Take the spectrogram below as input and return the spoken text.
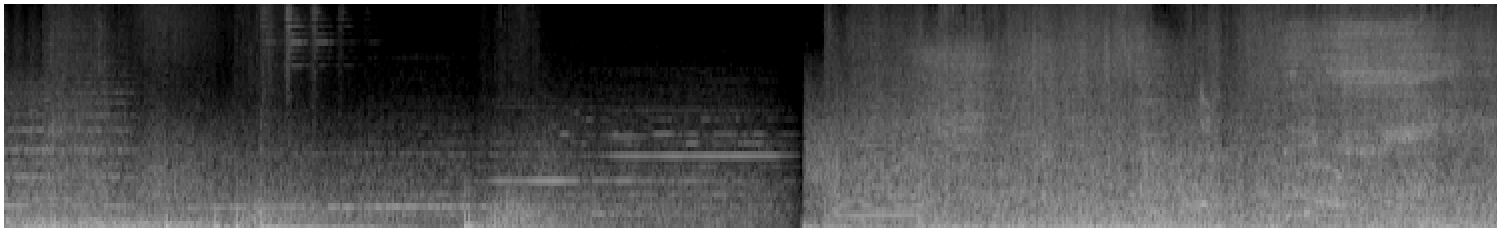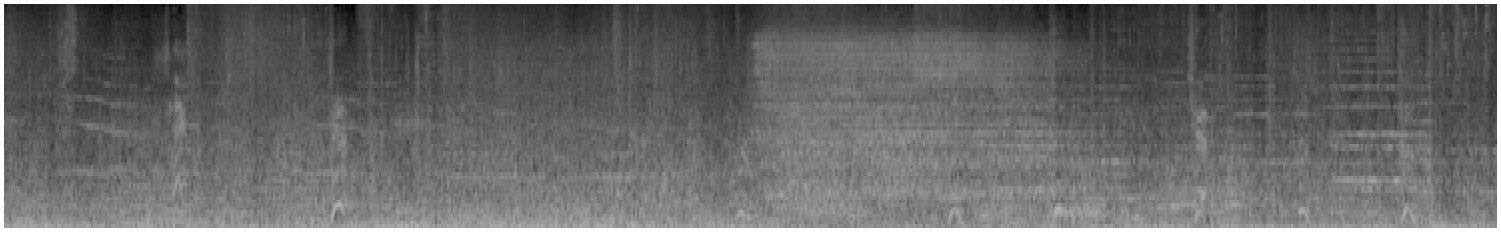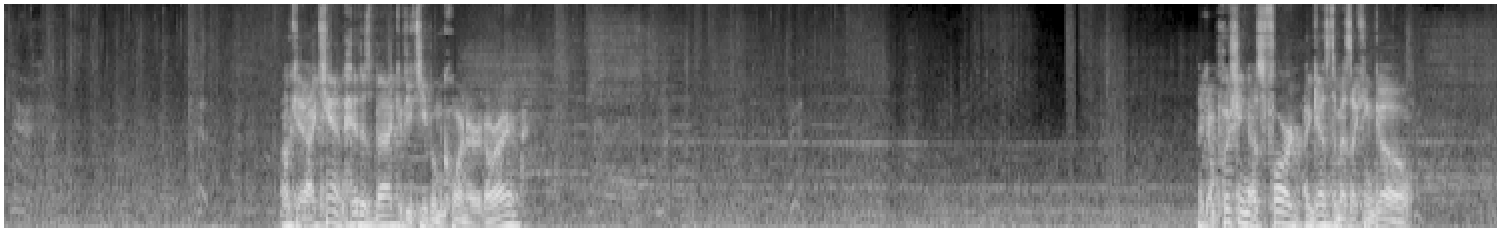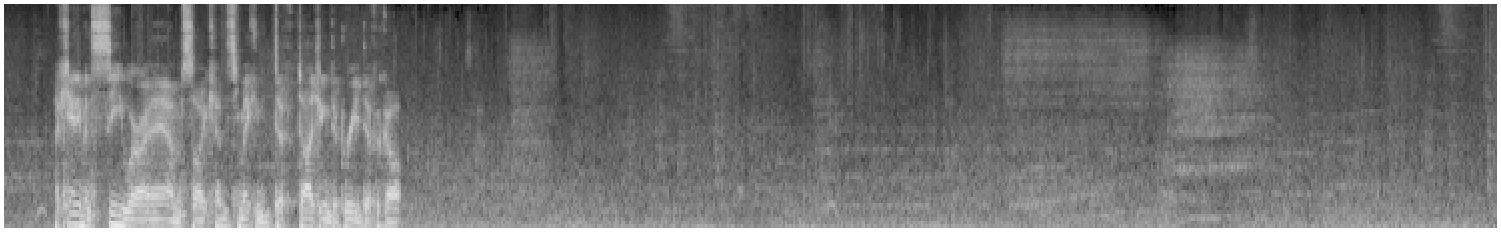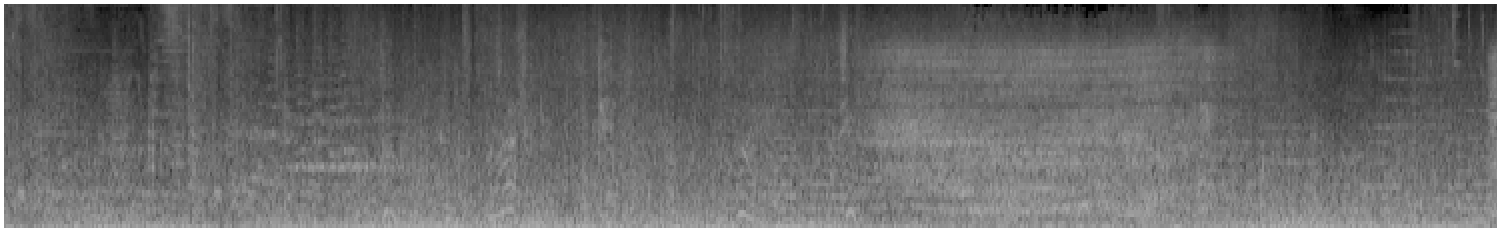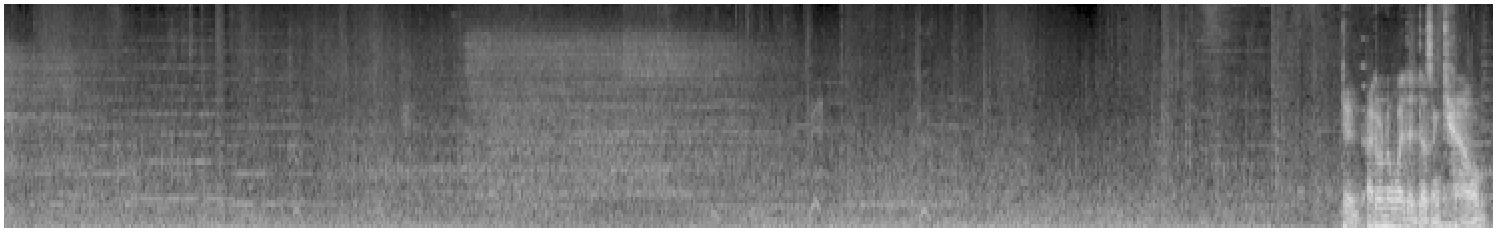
Okay, I can't hit his back if you keep him cornered, alright? Like, I'm pushing as far against him as I can go. I can't even see where I am, so I can't, it's making dodging debris difficult. I don't know why that doesn't count.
